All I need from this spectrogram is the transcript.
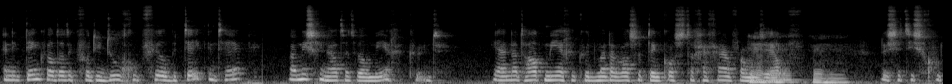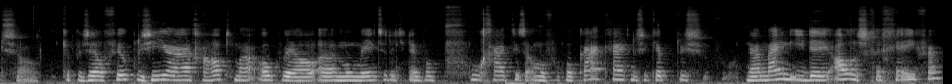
En ik denk wel dat ik voor die doelgroep veel betekend heb. Maar misschien had het wel meer gekund. Ja, en dat had meer gekund, maar dan was het ten koste gegaan van mezelf. Mm -hmm. Dus het is goed zo. Ik heb er zelf veel plezier aan gehad, maar ook wel uh, momenten dat je denkt van pff, hoe ga ik dit allemaal voor elkaar krijgen. Dus ik heb dus naar mijn idee alles gegeven.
